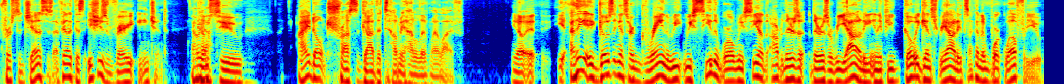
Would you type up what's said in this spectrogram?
first to Genesis. I feel like this issue is very ancient. It Oh, yeah. comes to I don't trust God to tell me how to live my life. You know, it, I think it goes against our grain. We we see the world, we see how the, there's a there's a reality, and if you go against reality, it's not going to work well for you.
